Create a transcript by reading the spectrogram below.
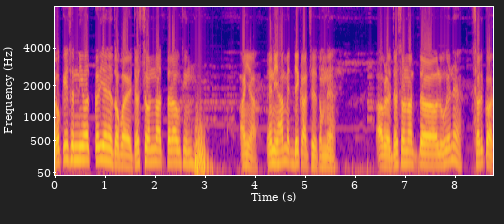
લોકેશનની વાત કરીએ ને તો ભાઈ, જસોરનાથ તળાવથી અહીંયા, એની સામે જ દેખાશે તમને. આપણે જસોરનાથ ઓલું હોય ને, સરકર.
